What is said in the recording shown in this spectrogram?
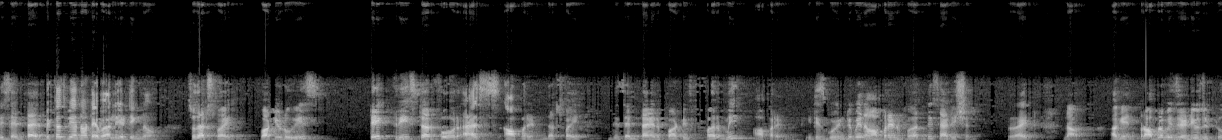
this entire, because we are not evaluating now. So that's why what you do is take 3 star 4 as operand. That's why this entire part is for me operand. It is going to be an operand for this addition, right? Now, again problem is reduced to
